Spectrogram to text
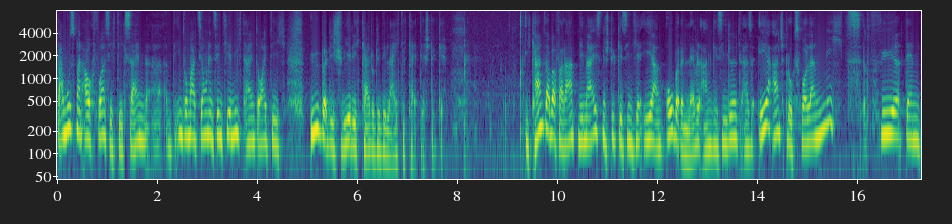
da muss man auch vorsichtig sein. Äh, die Informationen sind hier nicht eindeutig über die Schwierigkeit oder die Leichtigkeit der Stücke. Ich kann es aber verraten, die meisten Stücke sind hier eher am oberen Level angesiedelt, also eher anspruchsvoller, nichts für den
